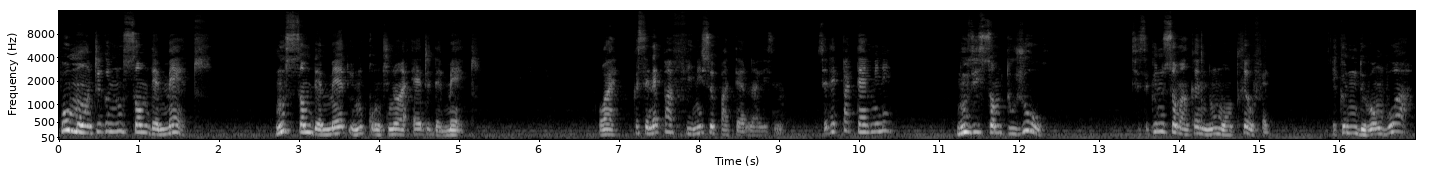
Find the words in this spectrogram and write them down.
pour montrer que nous sommes des maîtres. Nous sommes des maîtres et nous continuons à être des maîtres. Ouais, que ce n'est pas fini ce paternalisme. Ce n'est pas terminé. Nous y sommes toujours. C'est ce que nous sommes en train de nous montrer au fait. Et que nous devons voir.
